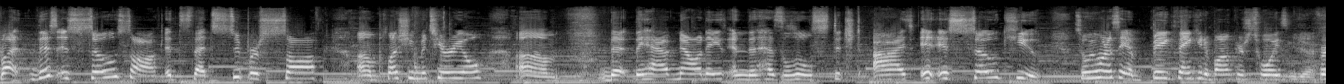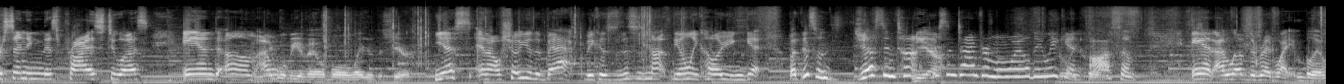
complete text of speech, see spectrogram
But this is so soft. It's that super soft um, plushy material um, that they have nowadays, and that has the little stitched eyes. It is so cute. So we want to say a big thank you to Bonkers Toys Yes. for sending this prize to us. And um, I will be available later this year. Yes, and I'll show you the back because this is not the only color you can get. But this one's just in time, Yeah. just in time for Memorial Day weekend. cool. Awesome. And I love the red, white, and blue.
